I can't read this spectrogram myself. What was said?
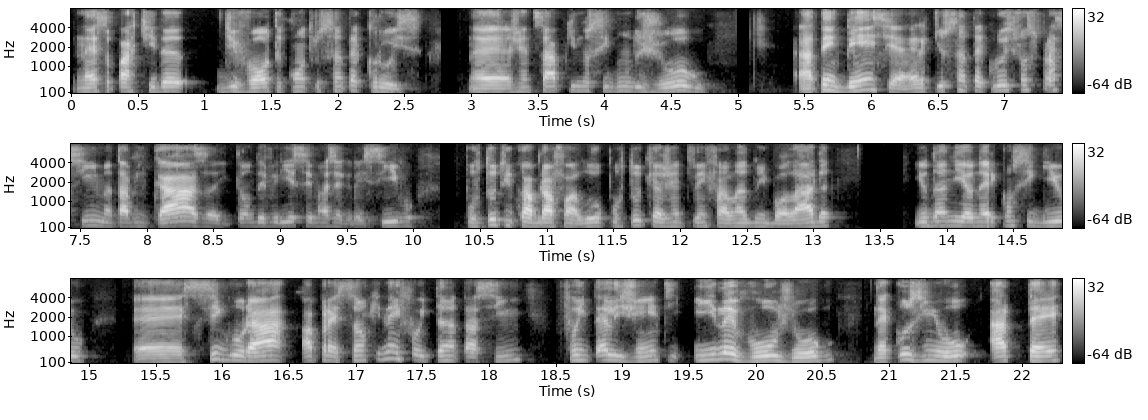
nessa partida de volta contra o Santa Cruz. É, a gente sabe que no segundo jogo a tendência era que o Santa Cruz fosse para cima, estava em casa, então deveria ser mais agressivo, por tudo que o Cabral falou, por tudo que a gente vem falando embolada. E o Daniel Neri conseguiu é, segurar a pressão, que nem foi tanta assim, foi inteligente e levou o jogo, né, cozinhou até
